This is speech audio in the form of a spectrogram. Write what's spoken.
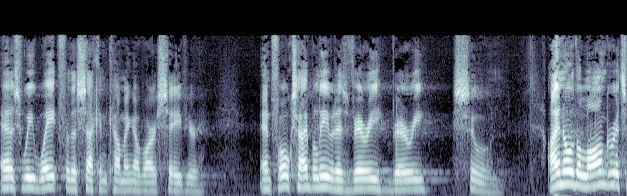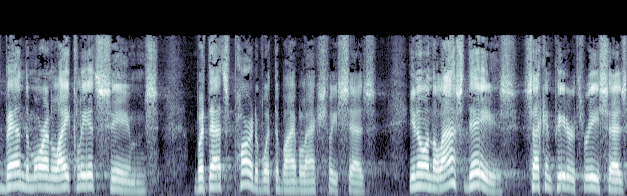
as we wait for the second coming of our Savior. And, folks, I believe it is very, very soon. I know the longer it's been, the more unlikely it seems, but that's part of what the Bible actually says. You know, in the last days, 2 Peter 3 says,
